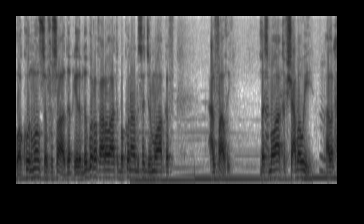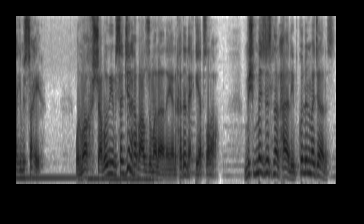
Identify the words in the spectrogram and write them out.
وأكون منصف وصادق. إذا بدي أقول رفع رواتب بكون أنا بسجل مواقف على الفاضي بس مواقف شعبوية. هذا الحكي مش صحيح. والمواقف الشعبوية بسجلها بعض زملائنا. يعني خلينا نحكيها بصراحة. مش بمجلسنا الحالي بكل المجالس.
